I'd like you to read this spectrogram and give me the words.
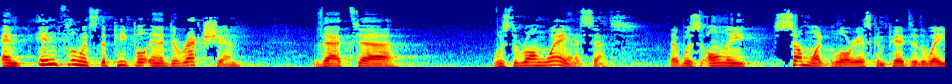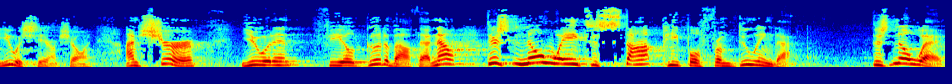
and influenced the people in a direction that uh, was the wrong way, in a sense? That was only somewhat glorious compared to the way you were showing. I'm sure you wouldn't feel good about that. Now, there's no way to stop people from doing that. There's no way.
